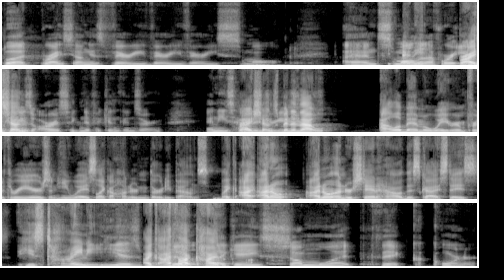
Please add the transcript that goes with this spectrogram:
But Bryce Young is very, very, very small, and small he- enough where Bryce Young- injuries are a significant concern. And he's had Bryce Young's been in that Alabama weight room for three years, and he weighs like 130 pounds. Like mm. I, I don't, I don't understand how this guy stays. He's tiny. He is Like, I thought built Ky- like a somewhat thick corner.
